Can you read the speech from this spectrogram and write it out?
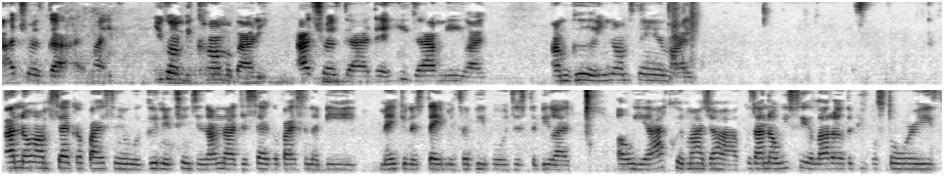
I trust God. Like you're gonna be calm about it. I trust God that He got me. Like I'm good. You know what I'm saying? Like I know I'm sacrificing with good intentions. I'm not just sacrificing to be making a statement to people just to be like, oh yeah, I quit my job. Because I know we see a lot of other people's stories,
